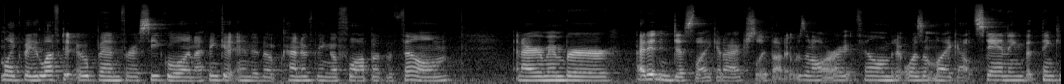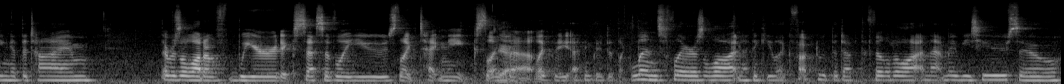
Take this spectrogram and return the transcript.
like they left it open for a sequel, and I think it ended up kind of being a flop of a film. And I remember I didn't dislike it. I actually thought it was an alright film, but it wasn't like outstanding. But thinking at the time, there was a lot of weird, excessively used like techniques like Yeah. that. Like they, I think they did like lens flares a lot, and I think he like fucked with the depth of field a lot in that movie too. So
